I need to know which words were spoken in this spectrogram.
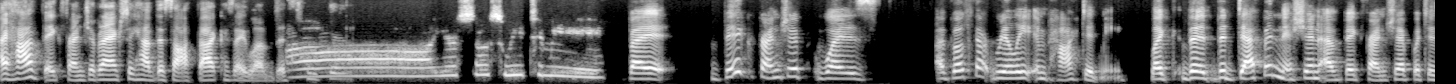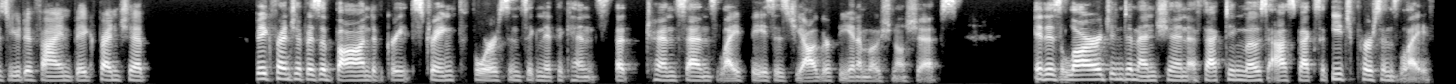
I have big friendship, and I actually have this off back because I love this. Oh, you're so sweet to me. But big friendship was a book that really impacted me. Like the the definition of big friendship, which is you define big friendship. Big friendship is a bond of great strength, force, and significance that transcends life phases, geography, and emotional shifts. It is large in dimension, affecting most aspects of each person's life.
